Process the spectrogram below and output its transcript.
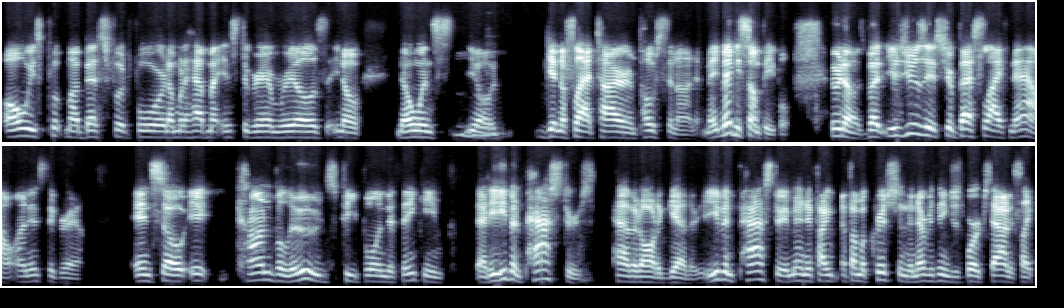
always put my best foot forward. I'm gonna have my Instagram reels. You know, no one's mm-hmm. you know mm-hmm. getting a flat tire and posting on it. Maybe some people, who knows? But usually it's your best life now on Instagram, and so it convolutes people into thinking that even pastors have it all together. Even pastor, man, if I if I'm a Christian, then everything just works out. It's like,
